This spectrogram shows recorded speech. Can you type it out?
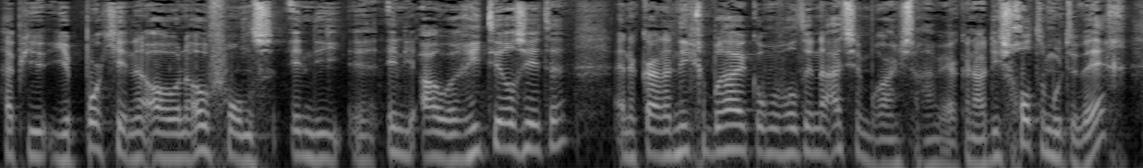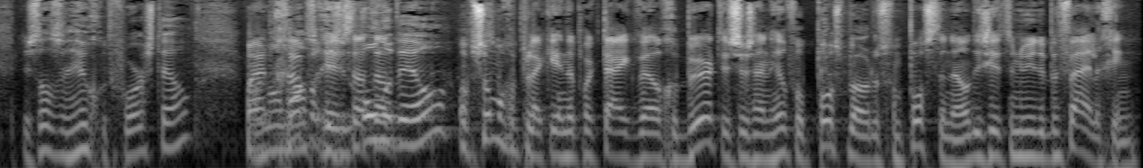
heb je je potje in een O&O-fonds in die, eh, in die oude retail zitten. En dan kan je dat niet gebruiken om bijvoorbeeld in de uitzendbranche te gaan werken. Nou, die schotten moeten weg. Dus dat is een heel goed voorstel. Maar het grappige is dat dat onderdeel. op sommige plekken in de praktijk wel gebeurd is. Er zijn heel veel postbodes van PostNL die zitten nu in de beveiliging.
